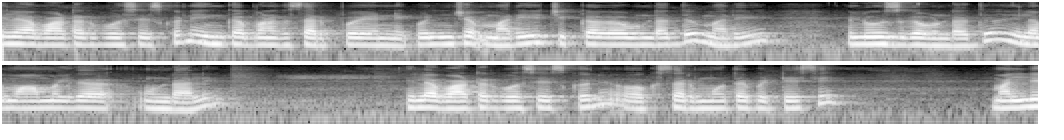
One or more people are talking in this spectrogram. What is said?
ఇలా వాటర్ పోసేసుకొని ఇంకా మనకు సరిపోయాన్ని కొంచెం మరీ చిక్కగా ఉండద్దు మరీ లూజ్గా ఉండద్దు. ఇలా మామూలుగా ఉండాలి. ఇలా వాటర్ పోసేసుకొని ఒకసారి మూత పెట్టేసి మళ్ళీ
